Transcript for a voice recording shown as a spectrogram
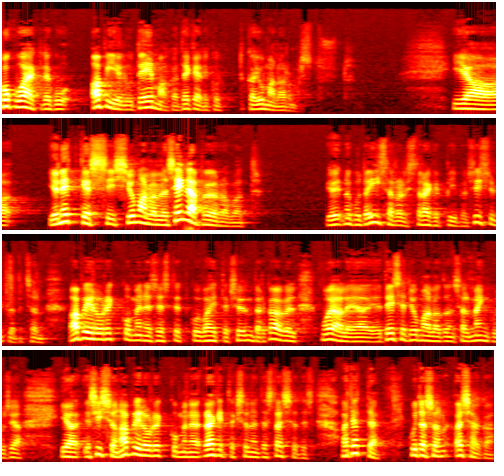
kogu aeg nagu abielu teemaga tegelikult ka jumala armastust. ja, ja need, kes siis jumalale selja pööravad ja nagu ta Iisraelist räägib piibel, siis ütleb, et see on abielu rikkumine, sest et kui vahitakse ümber ka veel mujale ja, ja teised jumalad on seal mängus ja ja, ja siis see on abielu rikkumine, räägitakse nendest asjadest. aga teate, kuidas on asjaga?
